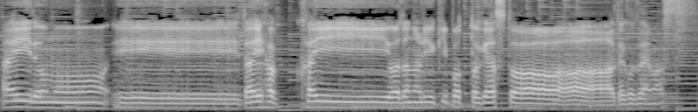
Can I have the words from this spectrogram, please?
はい、どうも、えー、第8回和田の隆起ポッドキャストでございます。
